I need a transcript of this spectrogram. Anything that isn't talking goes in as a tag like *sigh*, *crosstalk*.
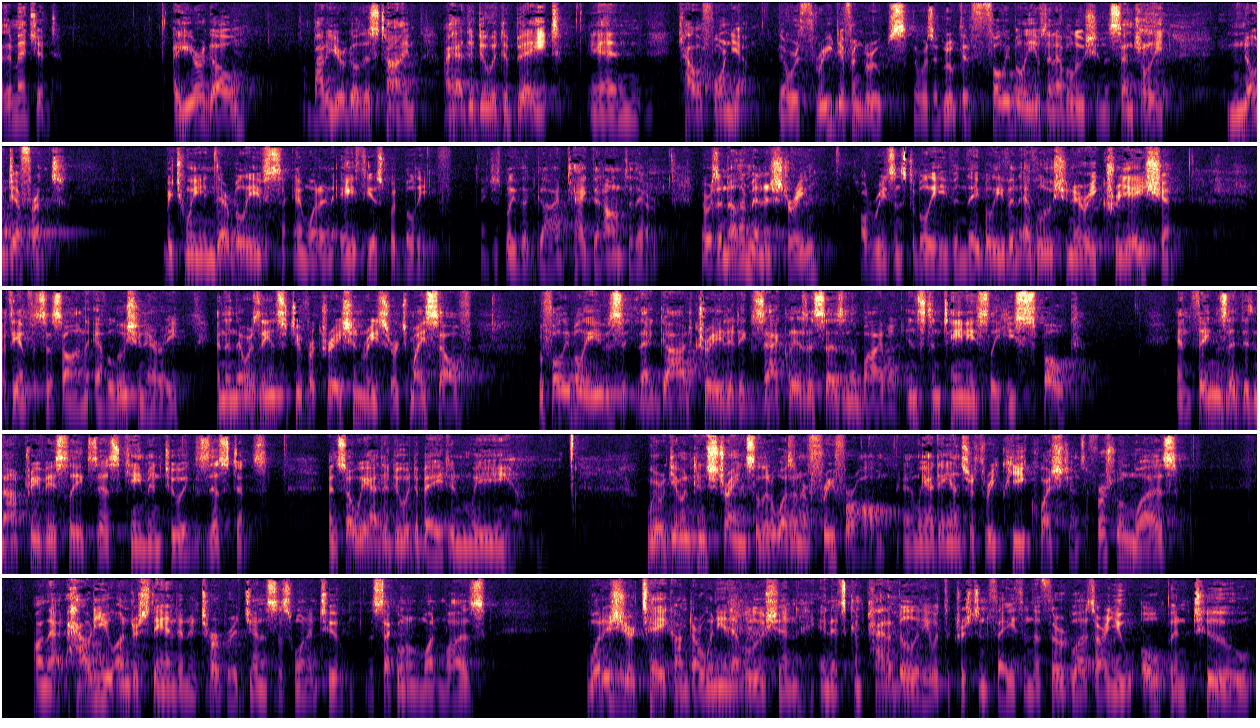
As I mentioned, a year ago, about a year ago this time, I had to do a debate in California. There were three different groups. There was a group that fully believes in evolution, essentially no different between their beliefs and what an atheist would believe. They just believe that God tagged it onto there. There was another ministry called Reasons to Believe, and they believe in evolutionary creation, with the emphasis on evolutionary. And then there was the Institute for Creation Research, myself, who fully believes that God created exactly as it says in the Bible, instantaneously. He spoke, and things that did not previously exist came into existence. And so we had to do a debate, and we we were given constraints so that it wasn't a free for all, and we had to answer three key questions. The first one was on that how do you understand and interpret Genesis 1 and 2? The second one was what is your take on Darwinian evolution and its compatibility with the Christian faith? And the third was are you open to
